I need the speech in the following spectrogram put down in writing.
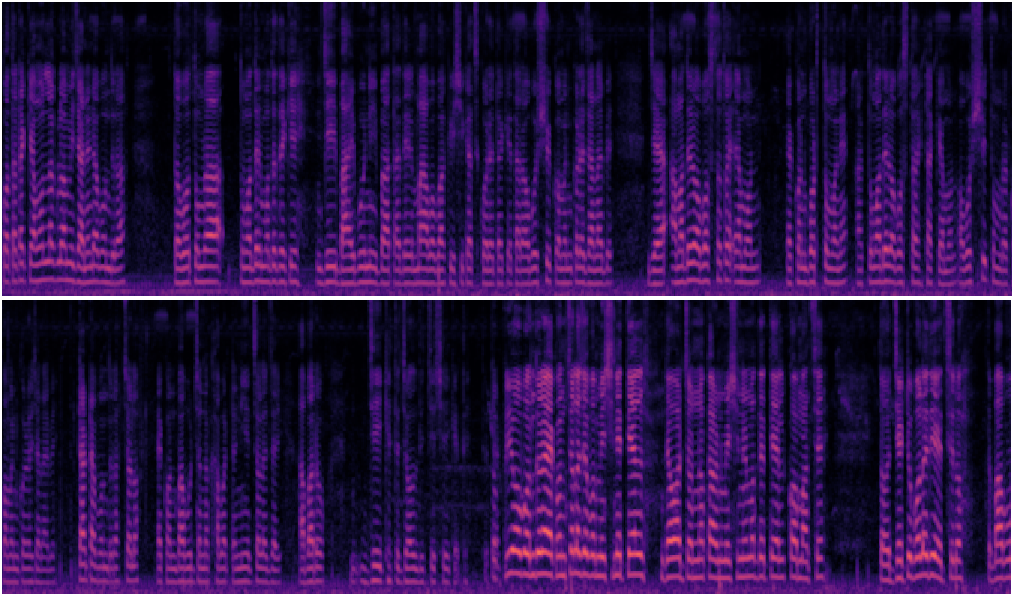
কথাটা কেমন লাগল আমি জানি না বন্ধুরা। তবে তোমরা তোমাদের মধ্যে থেকে যেই ভাই বোনই বা তাদের মা বাবা কৃষিকাজ করে থাকে তারা অবশ্যই কমেন্ট করে জানাবে যে আমাদের অবস্থা তো এমন এখন বর্তমানে আর তোমাদের অবস্থাটা কেমন? অবশ্যই তোমরা কমেন্ট করে জানাবে। টাটা বন্ধুরা চলো এখন বাবুর জন্য খাবারটা নিয়ে চলে যাই। আবারও যেই খেতে জল দিচ্ছে সেই খেতে তো প্রিয় বন্ধুরা এখন চলে যাব মেশিনে তেল দেওয়ার জন্য কারণ মেশিনের মধ্যে তেল কম আছে। তো যেটু বলে দিয়েছিল তো বাবু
